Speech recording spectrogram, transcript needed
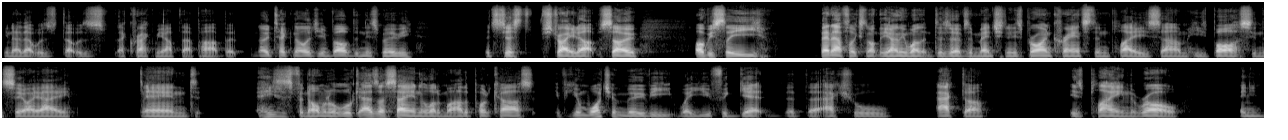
you know that was that was that cracked me up that part. But no technology involved in this movie. It's just straight up. So obviously Ben Affleck's not the only one that deserves a mention. Is Bryan Cranston plays um, his boss in the CIA, and he's just phenomenal. Look, as I say in a lot of my other podcasts, if you can watch a movie where you forget that the actual actor is playing the role, and you,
